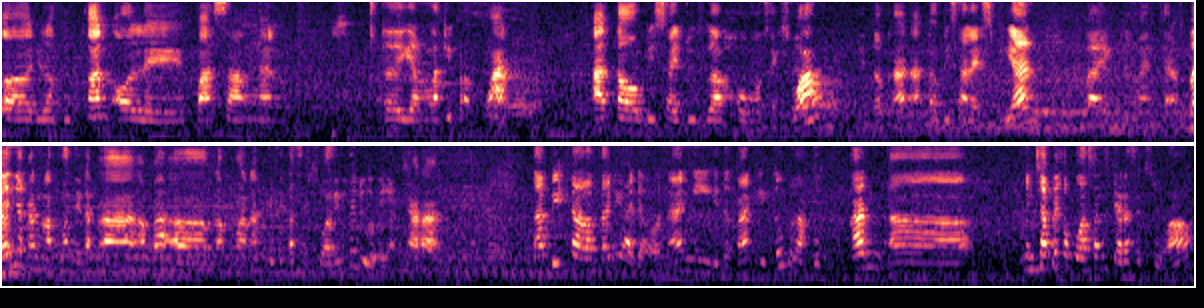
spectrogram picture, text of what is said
uh, dilakukan oleh pasangan uh, yang laki perempuan atau bisa juga homoseksual gitu kan atau bisa lesbian baik dengan banyak kan melakukan tindak uh, apa uh, melakukan aktivitas seksual ini kan juga banyak cara gitu ya. tapi kalau tadi ada onani gitu kan itu melakukan uh, mencapai kepuasan secara seksual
